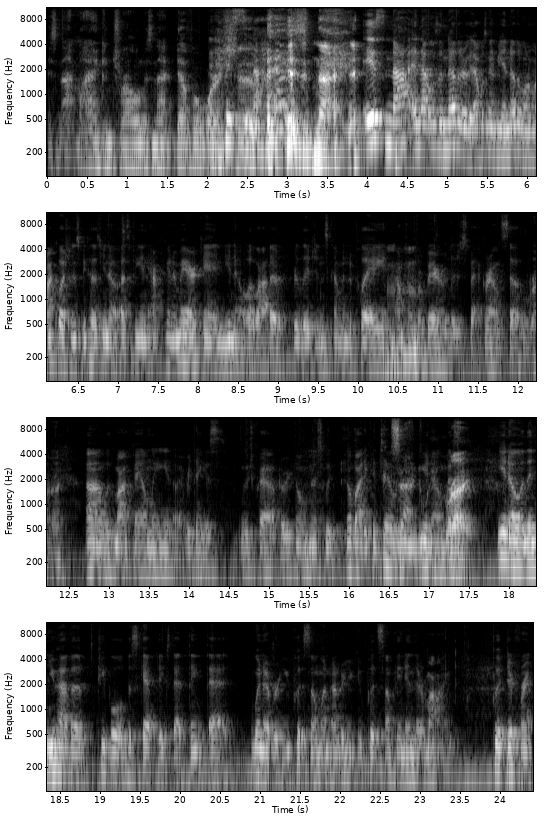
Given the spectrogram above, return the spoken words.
it's not mind control it's not devil worship It's not. it's not It's not, and that was another. That was going to be another one of my questions because you know, us being African American, you know, a lot of religions come into play, and I'm from a very religious background, so right uh, with my family, you know, everything is witchcraft, or you don't mess with. Nobody can tell exactly you, you know, mess- right You know, and then you have the people, the skeptics that think that whenever you put someone under, you can put something in their mind, put different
